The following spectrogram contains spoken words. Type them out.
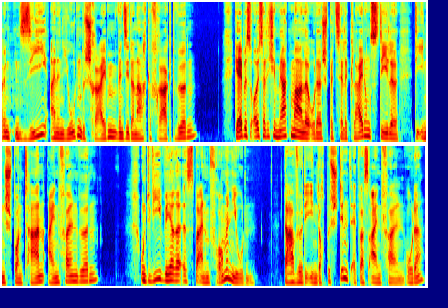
Könnten Sie einen Juden beschreiben, wenn Sie danach gefragt würden? Gäbe es äußerliche Merkmale oder spezielle Kleidungsstile, die Ihnen spontan einfallen würden? Und wie wäre es bei einem frommen Juden? Da würde Ihnen doch bestimmt etwas einfallen, oder?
